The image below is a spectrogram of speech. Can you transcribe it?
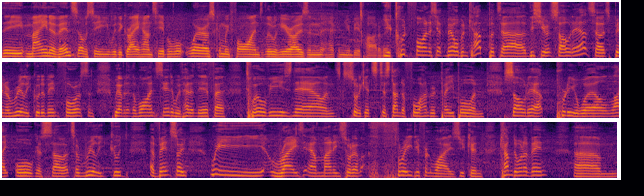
The main events, obviously, with the Greyhounds here, but where else can we find Little Heroes and how can you be a part of it? You could find us at Melbourne Cup, but uh, this year it's sold out, so it's been a really good event for us. And we have it at the Wine Centre. We've had it there for 12 years now, and sort of gets just under 400 people and sold out pretty well late August. So it's a really good event. So we raise our money sort of three different ways. You can come to an event. Um,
